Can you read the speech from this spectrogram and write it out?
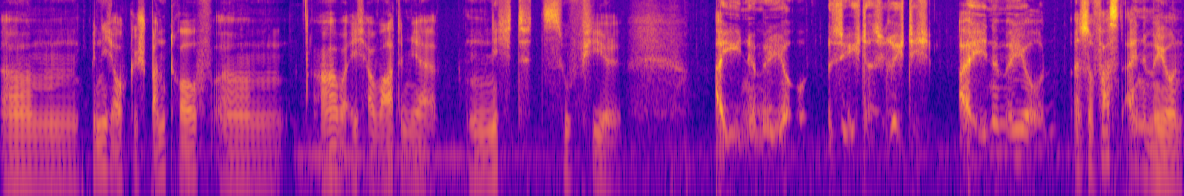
Ähm, bin ich auch gespannt drauf. Ähm, aber ich erwarte mir nicht zu viel. Eine Million, sehe ich das richtig? Eine Million, also fast eine Million.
